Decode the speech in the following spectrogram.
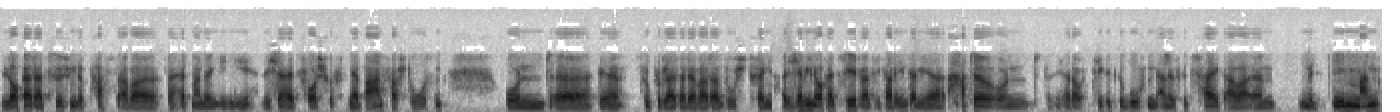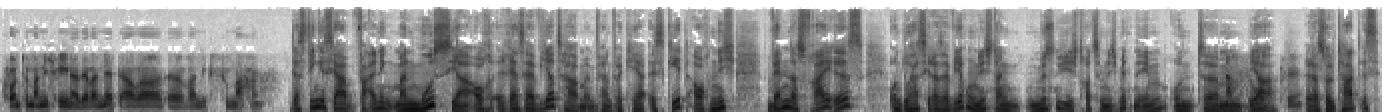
locker dazwischen gepasst, aber da hätte man dann gegen die Sicherheitsvorschriften der Bahn verstoßen. Und äh, der Zugbegleiter, der war da so streng. Also ich habe ihm auch erzählt, was ich gerade hinter mir hatte und ich hatte auch Ticket gebucht und alles gezeigt, aber ähm, mit dem Mann konnte man nicht reden. Also er war nett, aber äh, war nichts zu machen. Das Ding ist ja vor allen Dingen, man muss ja auch reserviert haben im Fernverkehr. Es geht auch nicht, wenn das frei ist und du hast die Reservierung nicht, dann müssen die dich trotzdem nicht mitnehmen. Und ähm, so, ja, okay. Resultat ist,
